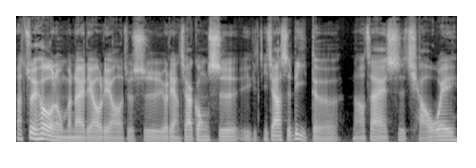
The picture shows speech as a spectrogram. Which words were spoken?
那最后呢，我们来聊聊，就是有两家公司，一一家是立德，然后再是乔威。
